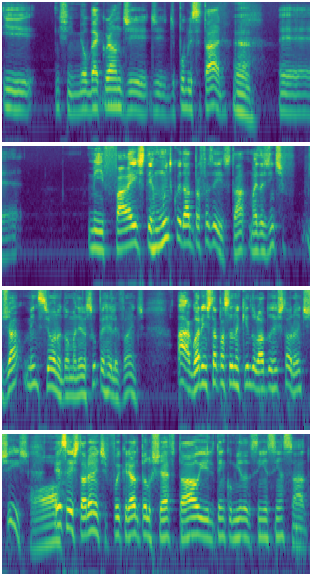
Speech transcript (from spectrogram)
e, enfim, meu background de, de, de publicitário É. é, me faz ter muito cuidado para fazer isso, tá? Mas a gente já menciona de uma maneira super relevante. Ah, agora a gente está passando aqui do lado do restaurante X. Ó. Esse restaurante foi criado pelo chefe tal e ele tem comida assim, assim, assado.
